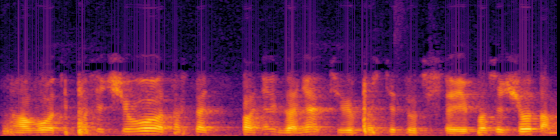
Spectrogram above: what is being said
А вот, и после чего, так сказать, поняли занятия проституцией. И после чего там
